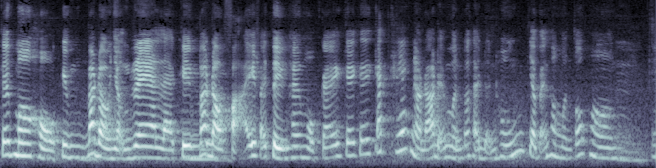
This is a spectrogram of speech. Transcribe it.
cái mơ hồ kim bắt đầu nhận ra là kim ừ. bắt đầu phải phải tìm thêm một cái cái cái cách khác nào đó để mình có thể định hướng cho bản thân mình tốt hơn. Ừ ừ.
